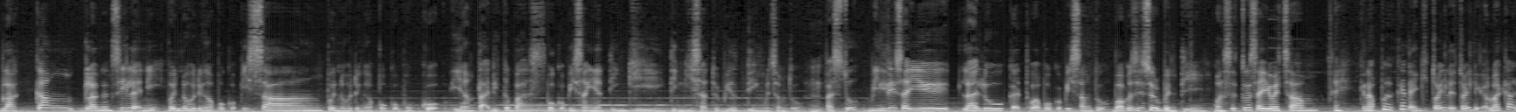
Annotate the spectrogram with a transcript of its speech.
Belakang gelanggang silat ni Penuh dengan pokok pisang Penuh dengan pokok-pokok Yang tak ditebas. Pokok pisang yang tinggi Tinggi satu building macam tu. Hmm. Lepas tu Bila saya lalu kat tempat pokok pisang tu Bapak saya suruh berhenti. Masa tu saya macam Eh kenapa? Kan nak pergi toilet? Toilet toilet kat belakang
